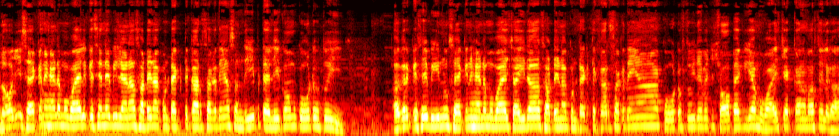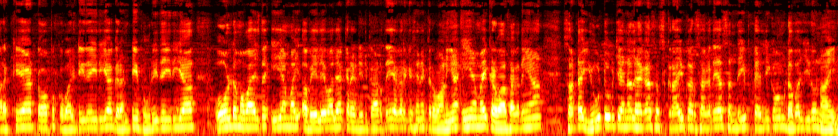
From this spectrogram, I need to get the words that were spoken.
ਲਓ ਜੀ ਸੈਕੰਡ ਹੈਂਡ ਮੋਬਾਈਲ ਕਿਸੇ ਨੇ ਵੀ ਲੈਣਾ, ਸਾਡੇ ਨਾਲ ਕੰਟੈਕਟ ਕਰ ਸਕਦੇ ਆ ਸੰਦੀਪ ਟੈਲੀਕਾਮ ਕੋਟ ਹਤੂਈ ਅਗਰ ਕਿਸੇ ਵੀਰ ਨੂੰ ਸੈਕਿੰਡ ਹੈਂਡ ਮੋਬਾਈਲ ਚਾਹੀਦਾ, ਸਾਡੇ ਨਾਲ ਕੰਟੈਕਟ ਕਰ ਸਕਦੇ ਆ। ਕੋਟ ਹਤੂਈ ਦੇ ਵਿੱਚ ਸ਼ਾਪ ਹੈਗੀ ਆ ਮੋਬਾਈਲ ਚੈੱਕ ਕਰਨ ਵਾਸਤੇ ਲਗਾ ਰੱਖੇ ਆ। ਟੌਪ ਕੁਆਲਿਟੀ ਦੇਈ ਦੀ ਆ ਗਾਰੰਟੀ ਪੂਰੀ ਦੇਈ ਦੀ ਆ। 올ਡ ਮੋਬਾਈਲ ਤੇ EMI ਅਵੇਲੇਬਲ ਆ ਕ੍ਰੈਡਿਟ ਕਾਰਡ ਤੇ। ਅਗਰ ਕਿਸੇ ਨੇ ਕਰਵਾਉਣੀ ਆ EMI ਕਰਵਾ ਸਕਦੇ ਆ। ਸਾਡਾ YouTube ਚੈਨਲ ਹੈਗਾ ਸਬਸਕ੍ਰਾਈਬ ਕਰ ਸਕਦੇ ਆ, ਸੰਦੀਪ ਟੈਲੀਕਾਮ 009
